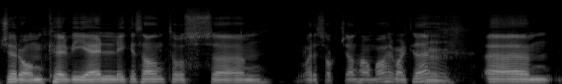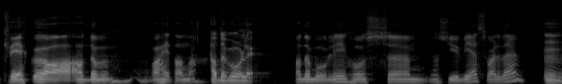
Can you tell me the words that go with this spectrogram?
Jerome Kerviel ikke sant, hos um, Var det Sokjan han var, var det ikke det? Mm. Um, Kveko Ado, Hva het han da? Adeboli. Adeboli hos, hos UBS, var det det? Mm.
